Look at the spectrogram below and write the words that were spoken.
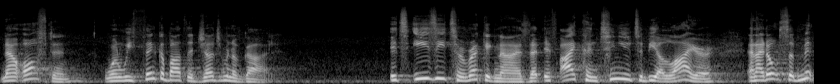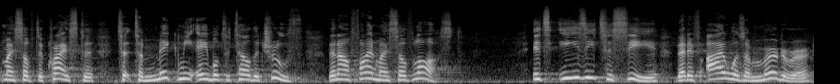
Now, often, when we think about the judgment of God, it's easy to recognize that if I continue to be a liar and I don't submit myself to Christ to, to, to make me able to tell the truth, then I'll find myself lost. It's easy to see that if I was a murderer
